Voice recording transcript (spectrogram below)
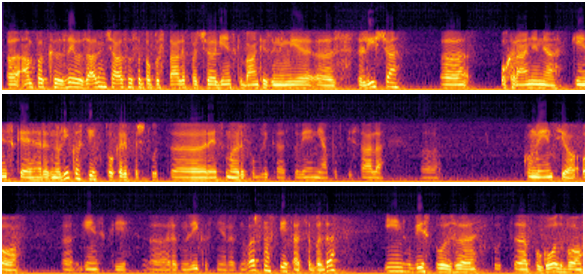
Uh, ampak zdaj v zadnjem času so pa postale pač genske banke zanimive uh, stališča uh, ohranjanja genske raznolikosti, to, kar je pač tudi uh, recimo Republika Slovenija podpisala uh, konvencijo o genski uh, raznolikosti in raznovrstnosti, ta CBD, in v bistvu z tudi uh, pogodbo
